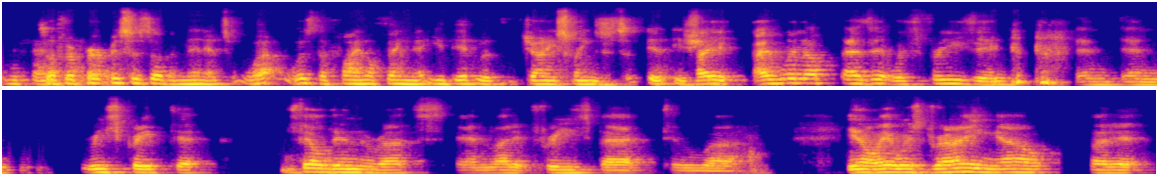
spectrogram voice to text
Okay. so for purposes of the minutes, what was the final thing that you did with Johnny Swings i- issue? I, I went up as it was freezing and, and re-scraped it, filled in the ruts and let it freeze back to, uh, you know, it was drying out, but it,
